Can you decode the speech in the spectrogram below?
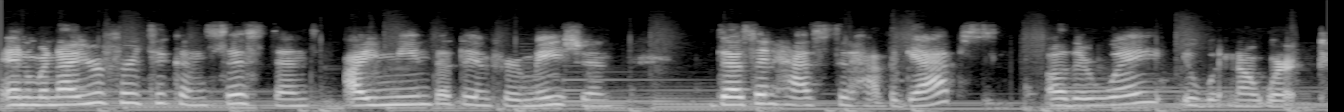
And when I refer to consistent, I mean that the information doesn't have to have gaps, other way it would not work.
